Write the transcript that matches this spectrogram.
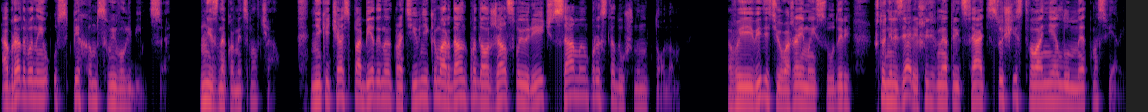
обрадованное успехом своего любимца. Незнакомец молчал. Некий часть победы над противником Ардан продолжал свою речь самым простодушным тоном. Вы видите, уважаемый сударь, что нельзя решительно отрицать существование лунной атмосферы.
